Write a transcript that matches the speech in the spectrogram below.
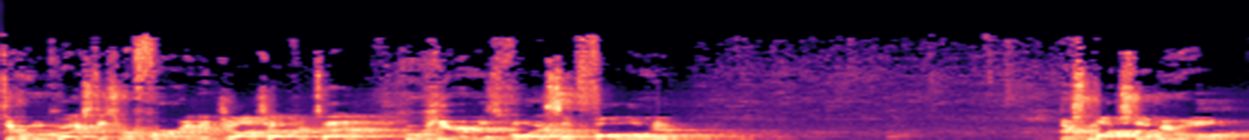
to whom Christ is referring in John chapter 10, who hear his voice and follow him. There's much that we will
